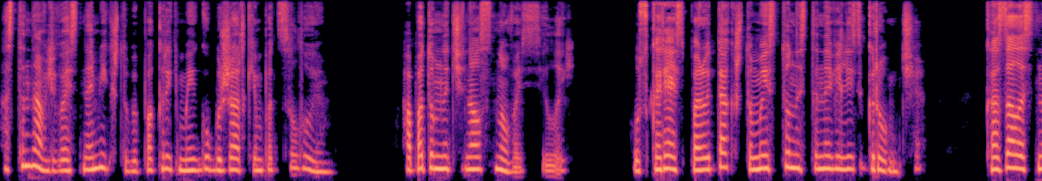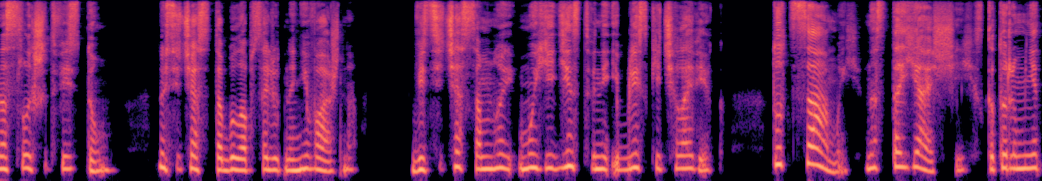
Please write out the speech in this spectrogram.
останавливаясь на миг, чтобы покрыть мои губы жарким поцелуем, а потом начинал снова силой, ускоряясь порой так, что мои стоны становились громче. Казалось, нас слышит весь дом. Но сейчас это было абсолютно неважно. Ведь сейчас со мной мой единственный и близкий человек. Тот самый, настоящий, с которым мне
